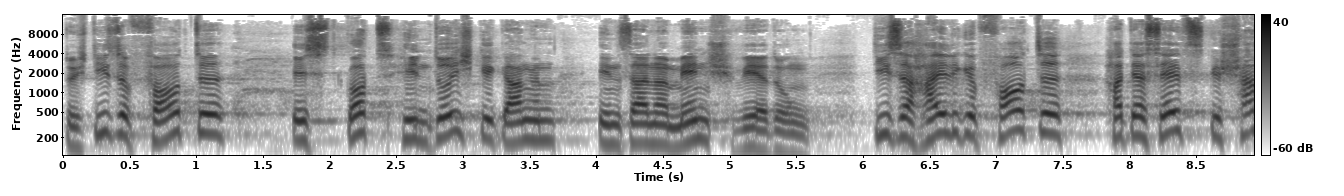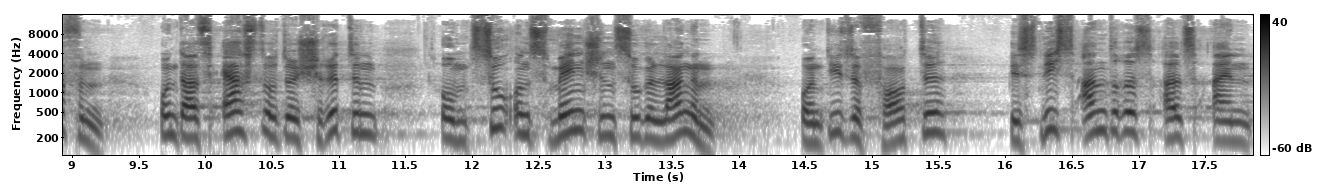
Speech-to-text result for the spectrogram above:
Durch diese Pforte ist Gott hindurchgegangen in seiner Menschwerdung. Diese heilige Pforte hat er selbst geschaffen und als erster durchschritten, um zu uns Menschen zu gelangen. Und diese Pforte ist nichts anderes als ein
